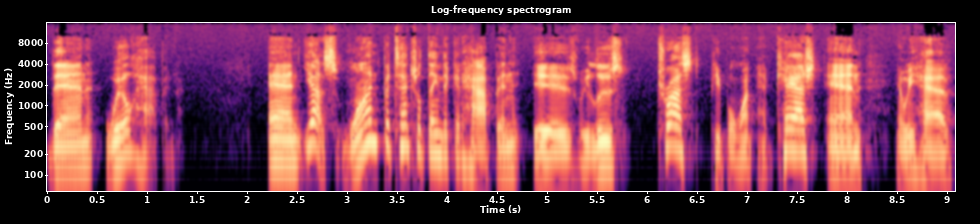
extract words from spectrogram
than will happen. And yes, one potential thing that could happen is we lose trust, people want to have cash, and, and we have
